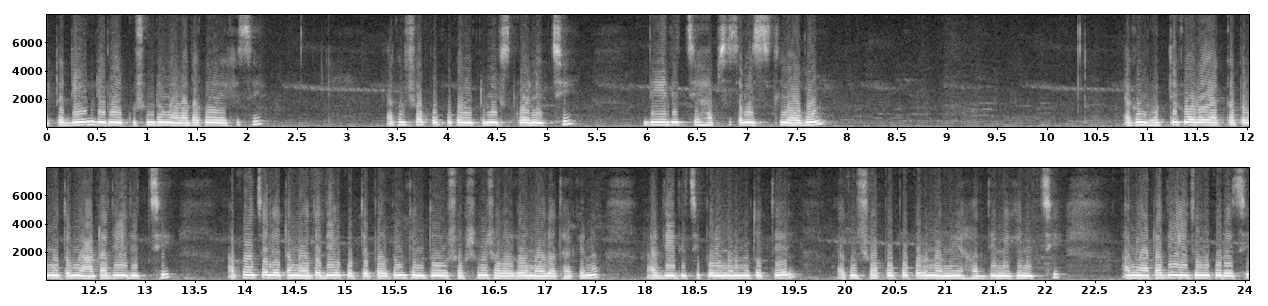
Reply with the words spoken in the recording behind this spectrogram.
একটা ডিম, ডিমের কুসুমটা আমি আলাদা করে রেখেছি। এখন সব উপকরণ একটু মিক্স করে নিচ্ছি। দিয়ে দিচ্ছি হাফ চা চামচ লবণ। এখন ভর্তি করে এক কাপের মতো আমি আটা দিয়ে দিচ্ছি। আপনারা চাইলে এটা ময়দা দিয়েও করতে পারবেন, কিন্তু সবসময় সবার ঘরে ময়দা থাকে না। আর দিয়ে দিচ্ছি পরিমাণ মতো তেল। এখন সব উপকরণ আমি হাত দিয়ে মেখে নিচ্ছি। আমি আটা দিয়ে এই জন্য করেছি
